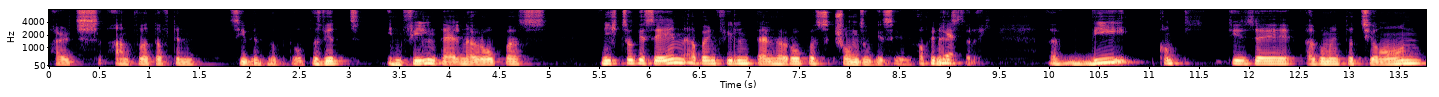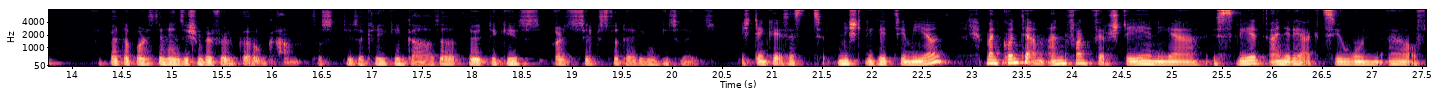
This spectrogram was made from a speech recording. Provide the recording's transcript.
als Antwort auf den 7. Oktober. Das wird in vielen Teilen Europas nicht so gesehen, aber in vielen Teilen Europas schon so gesehen, auch in ja. Österreich. Äh, wie kommt diese Argumentation bei der palästinensischen Bevölkerung an, dass dieser Krieg in Gaza nötig ist als Selbstverteidigung Israels. Ich denke, es ist nicht legitimiert. Man konnte am Anfang verstehen, ja, es wird eine Reaktion äh, auf,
